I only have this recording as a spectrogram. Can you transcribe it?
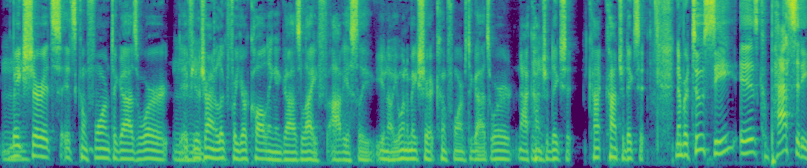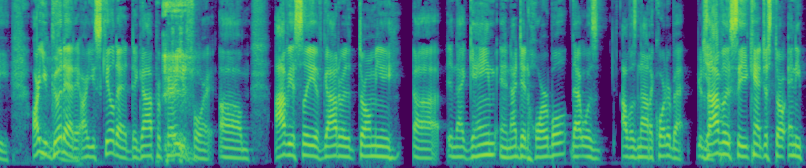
Make sure it's it's conformed to God's word. If you're trying to look for your calling in God's life, obviously, you know, you want to make sure it conforms to God's word, not contradicts it. Con- contradicts it. Number two, C is capacity. Are you good at it? Are you skilled at it? Did God prepare you for it? Um, obviously, if God would throw me uh, in that game and I did horrible, that was I was not a quarterback because obviously you can't just throw any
